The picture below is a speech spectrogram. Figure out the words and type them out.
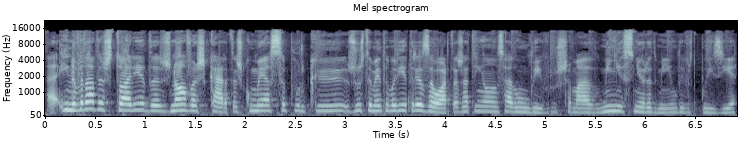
Ah, e, na verdade, a história das novas cartas começa porque, justamente, a Maria Teresa Horta já tinha lançado um livro chamado Minha Senhora de Mim, um livro de poesia,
